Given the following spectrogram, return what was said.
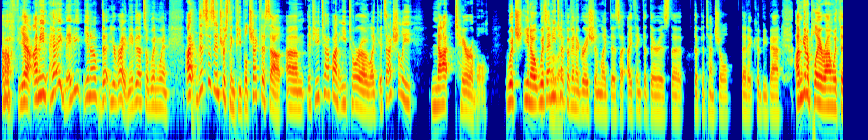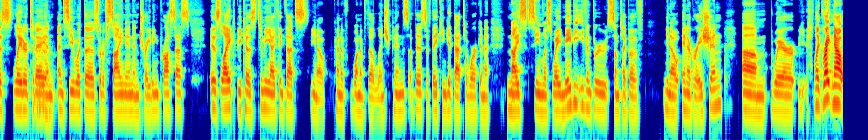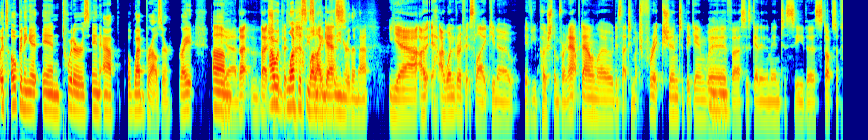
Oh yeah, I mean, hey, maybe you know that you're right. Maybe that's a win-win. I, this is interesting, people. Check this out. Um, if you tap on eToro, like it's actually not terrible. Which you know, with a any type of integration like this, I, I think that there is the the potential that it could be bad. I'm gonna play around with this later today Yeah. and and see what the sort of sign in and trading process is like because to me i think that's you know kind of one of the linchpins of this if they can get that to work in a nice seamless way maybe even through some type of you know integration um where like right now it's opening it in twitter's in-app web browser right um yeah, that that. i would put- love to see well, something guess- cleaner than that Yeah, I I wonder if it's like you know if you push them for an app download, is that too much friction to begin with Mhm. versus getting them in to see the stock stuff?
